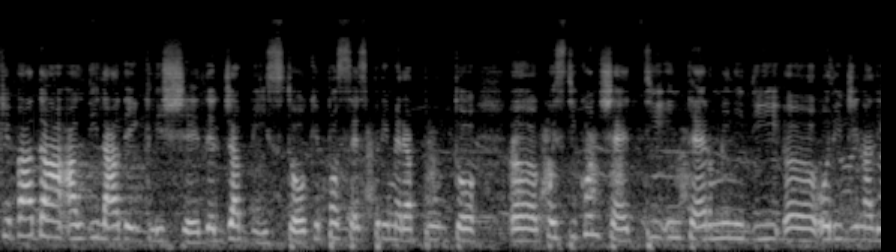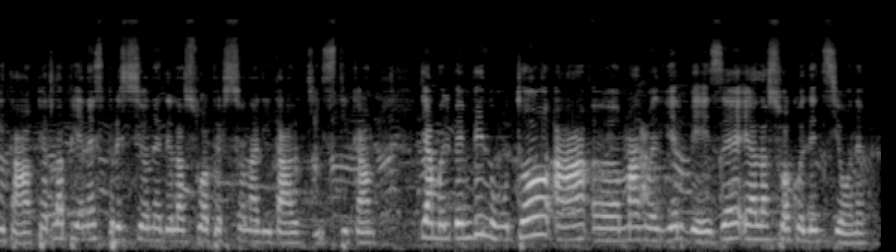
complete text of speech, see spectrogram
che vada al di là dei cliché, del già visto, che possa esprimere appunto eh, questi concetti in termini di eh, originalità per la piena espressione della sua personalità artistica. Diamo il benvenuto a eh, Manuel Iervese e alla sua collezione.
